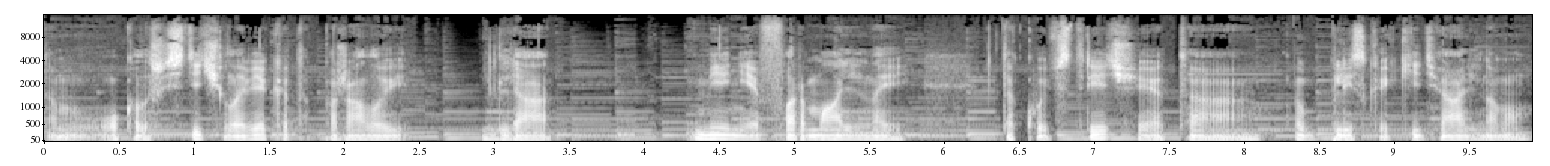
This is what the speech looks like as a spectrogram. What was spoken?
там около шести человек это, пожалуй, для менее формальной такой встречи это ну, близко к идеальному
